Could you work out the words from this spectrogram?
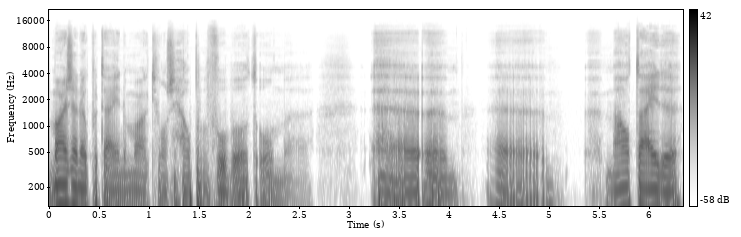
Maar er zijn ook partijen in de markt die ons helpen bijvoorbeeld om eh, eh, ehm, eh, maaltijden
